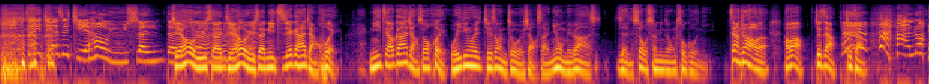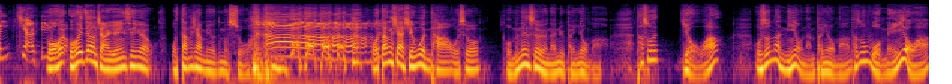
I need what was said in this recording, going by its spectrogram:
所以今天是劫后余生的，劫后余生，劫后余生，你直接跟他讲会，你只要跟他讲说会，我一定会接受你做我的小三，因为我没办法忍受生命中错过你，这样就好了，好不好？就这样，就这样。乱讲，我会我会这样讲原因是因为我当下没有这么说。我当下先问他，我说：“我们那时候有男女朋友吗？”他说：“有啊。”我说：“那你有男朋友吗？”他说：“我没有啊。”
